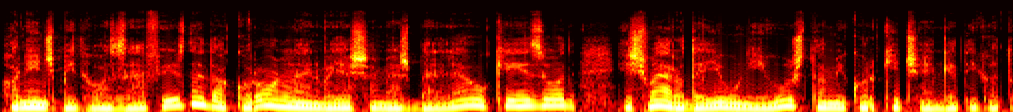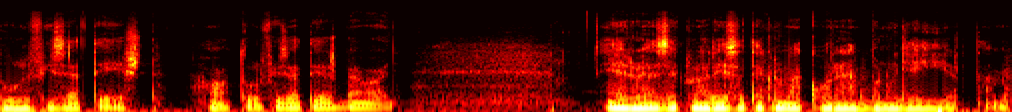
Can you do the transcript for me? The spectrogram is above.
Ha nincs mit hozzáfűzned, akkor online vagy SMS-ben leokézod, és várod a júniust, amikor kicsengetik a túlfizetést, ha túlfizetésben vagy. Erről ezekről a részletekről már korábban ugye írtam.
